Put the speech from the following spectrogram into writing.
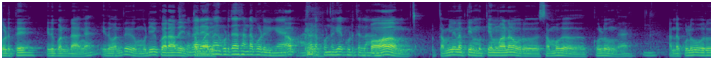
கொடுத்து இது பண்ணுறாங்க இது வந்து முடிவுக்கு வராத யுத்தம் கொடுத்தா சண்டை போடுவீங்க. அதனால பொண்ணுக்கே கொடுத்துடலாம். இப்போ தமிழினத்தின் முக்கியமான ஒரு சமூக குழுங்க. அந்த குழு ஒரு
